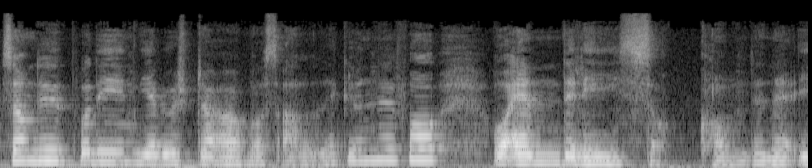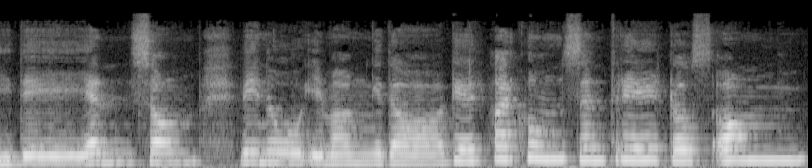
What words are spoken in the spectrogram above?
Som du på din bursdag av oss alle kunne få Og endelig så kom denne ideen som vi nå i mange dager har konsentrert oss om.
